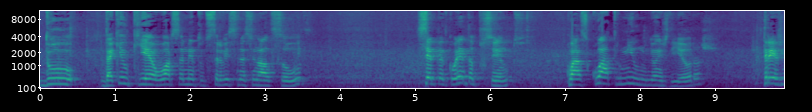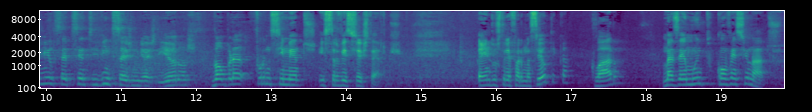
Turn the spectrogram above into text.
do daquilo que é o orçamento do Serviço Nacional de Saúde, cerca de 40%, quase 4 mil milhões de euros, 3.726 milhões de euros, vão para fornecimentos e serviços externos. É a indústria farmacêutica, claro, mas é muito convencionados.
